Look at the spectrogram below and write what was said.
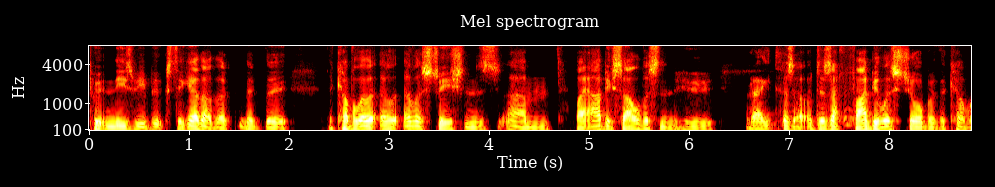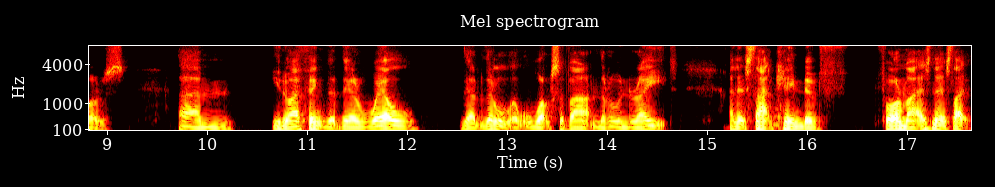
putting these wee books together. The the the, the cover il- illustrations um, by Abby Salveson, who right does a does a fabulous job of the covers. Um, you know, I think that they're well, they're, they're little works of art in their own right, and it's that kind of format, isn't it? It's like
